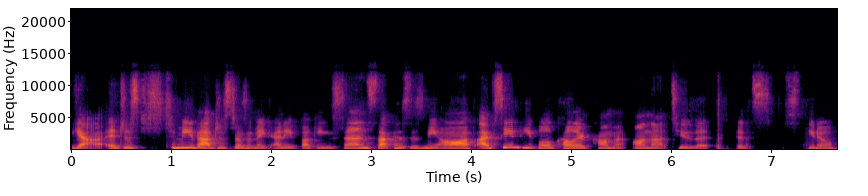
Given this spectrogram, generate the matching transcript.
yeah, it just to me, that just doesn't make any fucking sense. That pisses me off. I've seen people of color comment on that too, that it's, you know,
